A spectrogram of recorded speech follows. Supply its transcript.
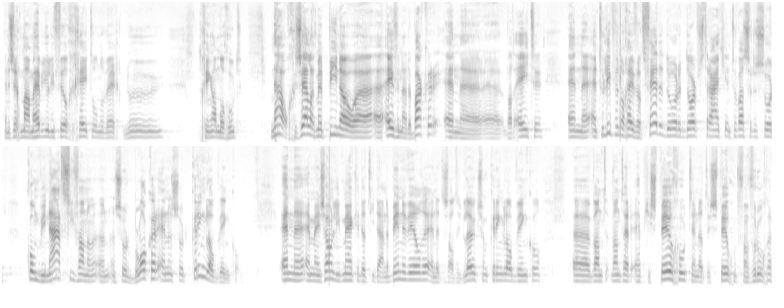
dan zegt mama, hebben jullie veel gegeten onderweg? Nee, het ging allemaal goed. Nou, gezellig met Pino uh, even naar de bakker en uh, wat eten. En, en toen liepen we nog even wat verder door het dorpstraatje. En toen was er een soort combinatie van een, een, een soort blokker en een soort kringloopwinkel. En, uh, en, mijn zoon liet merken dat hij daar naar binnen wilde. En het is altijd leuk, zo'n kringloopwinkel. Uh, want, want daar heb je speelgoed en dat is speelgoed van vroeger.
